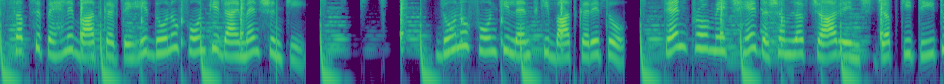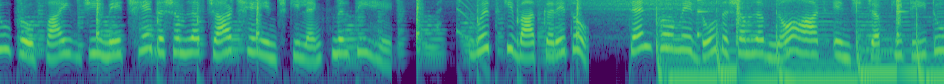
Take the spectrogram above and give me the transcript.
सबसे पहले बात करते हैं दोनों फ़ोन के डायमेंशन की। दोनों फ़ोन की लेंथ की बात करें तो 10 Pro में 6.4 इंच, जबकि T2 Pro 5G में 6.46 इंच की लेंथ मिलती है। विथ की बात करें तो 10 Pro में 2.98 इंच, जबकि T2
